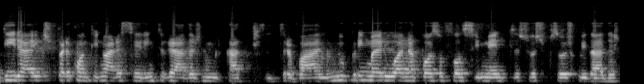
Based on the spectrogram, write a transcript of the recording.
direitos para continuar a ser integradas no mercado de trabalho no primeiro ano após o falecimento das suas pessoas cuidadas.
